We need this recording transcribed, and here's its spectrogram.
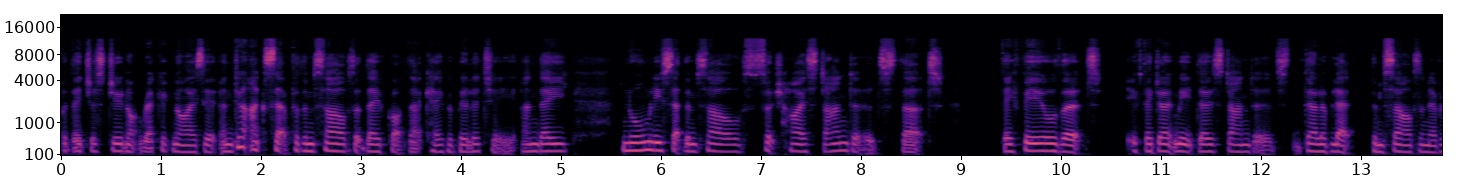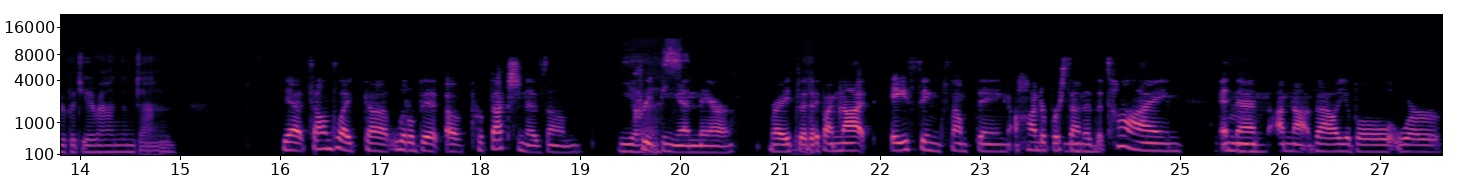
but they just do not recognize it and don't accept for themselves that they've got that capability. And they normally set themselves such high standards that they feel that if they don't meet those standards, they'll have let themselves and everybody around them down. Yeah, it sounds like a little bit of perfectionism yes. creeping in there right? That if I'm not acing something 100% mm-hmm. of the time, and mm-hmm. then I'm not valuable, or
